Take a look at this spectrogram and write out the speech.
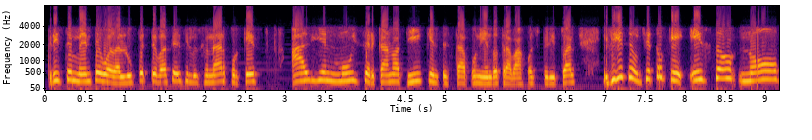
tristemente Guadalupe te vas a desilusionar porque es alguien muy cercano a ti quien te está poniendo trabajo espiritual. Y fíjese, Don Cheto, que eso no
